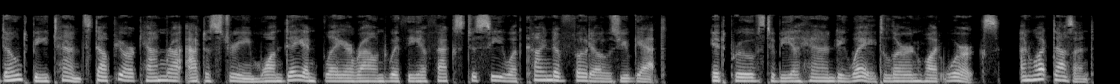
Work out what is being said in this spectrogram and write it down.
Don't be tensed up your camera at a stream one day and play around with the effects to see what kind of photos you get. It proves to be a handy way to learn what works, and what doesn't.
